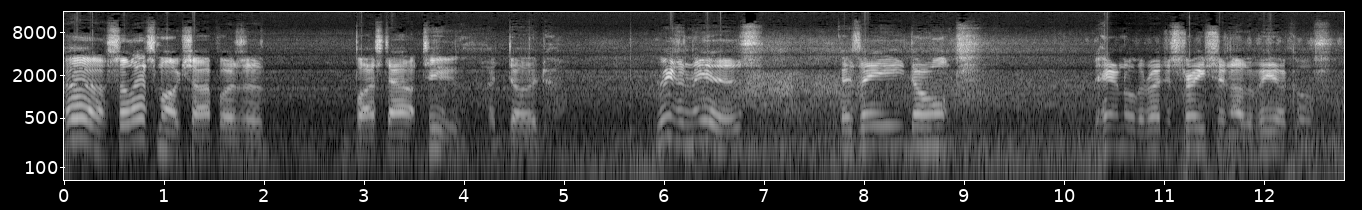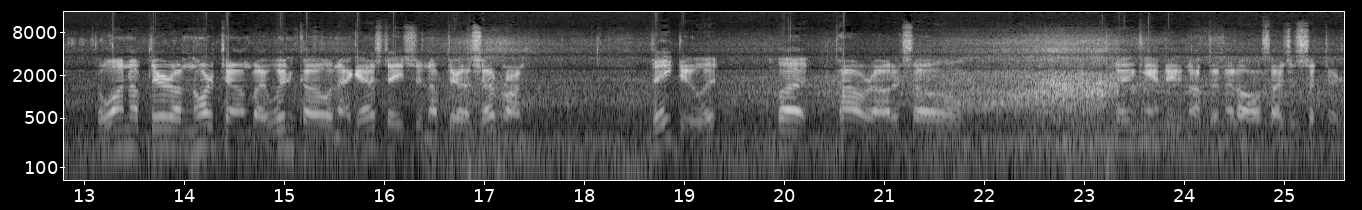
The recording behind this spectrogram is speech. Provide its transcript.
oh, so that smog shop was a bust out too. A dud. reason is because they don't handle the registration of the vehicles. The one up there on Northtown by Winco and that gas station up there, the Chevron, they do it, but power outage, so they can't do nothing at all, so I just sit there.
